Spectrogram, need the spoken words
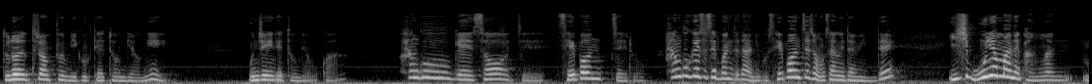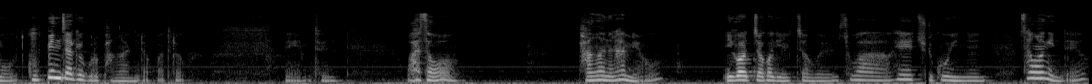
도널드 트럼프 미국 대통령이 문재인 대통령과 한국에서 이제 세 번째로 한국에서 세 번째는 아니고 세 번째 정상회담인데 25년 만에 방한 뭐 국빈 자격으로 방한이라고 하더라고요. 네, 아무튼 와서 방한을 하며 이것저것 일정을 소화해 주고 있는 상황인데요.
